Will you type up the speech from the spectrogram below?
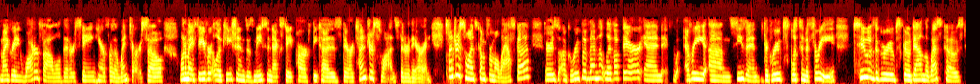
migrating waterfowl that are staying here for the winter. So one of my favorite locations is Mason Neck State Park because there are tundra swans that are there. And tundra swans come from Alaska. There's a group of them that live up there, and every um, season the group splits into three. Two of the groups go down the west coast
